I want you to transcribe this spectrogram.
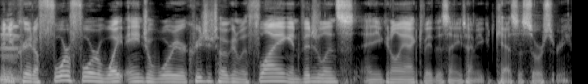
And you create a four four white angel warrior creature token with flying and vigilance, and you can only activate this anytime you could cast a sorcery.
